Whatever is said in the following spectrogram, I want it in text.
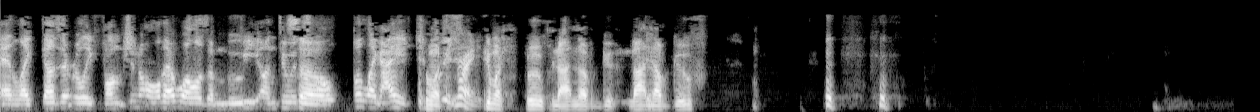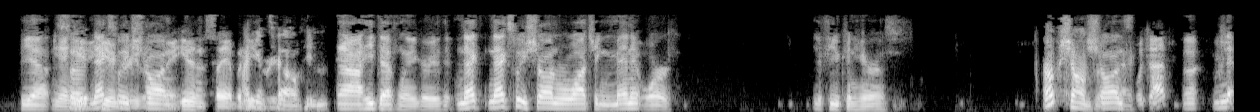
and like doesn't really function all that well as a movie unto itself. So- itself. But like I Too much, enjoyed it. Right. too much spoof, not enough, goof, not enough goof. yeah. Yeah, so he, he next agreed week, Sean. He didn't say it, but I he can agreed. tell. He, uh, he definitely agreed with it. Next, next week, Sean, we're watching Men at Work. If you can hear us. Oh, Sean's Sean's- okay. What's that? Uh, ne-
